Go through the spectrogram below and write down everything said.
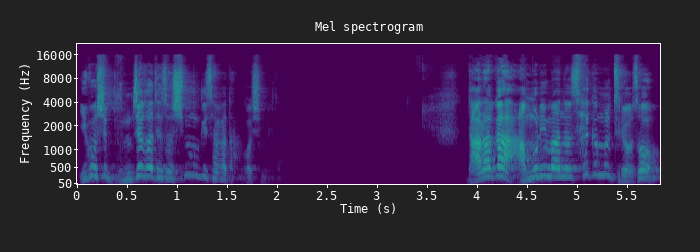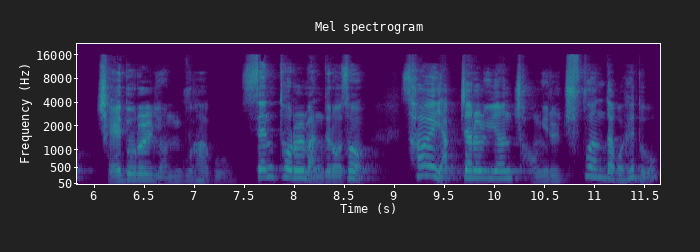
이것이 문제가 돼서 신문기사가 난 것입니다. 나라가 아무리 많은 세금을 들여서 제도를 연구하고 센터를 만들어서 사회 약자를 위한 정의를 추구한다고 해도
